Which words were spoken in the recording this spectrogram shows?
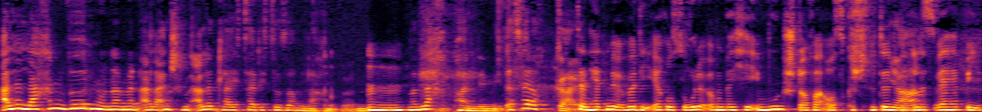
alle lachen würden und dann, wenn alle angestrengt, alle gleichzeitig zusammen lachen würden. Eine Lachpandemie, das wäre doch geil. Dann hätten wir über die Aerosole irgendwelche Immunstoffe ausgeschüttet Ja. und alles wäre happy.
